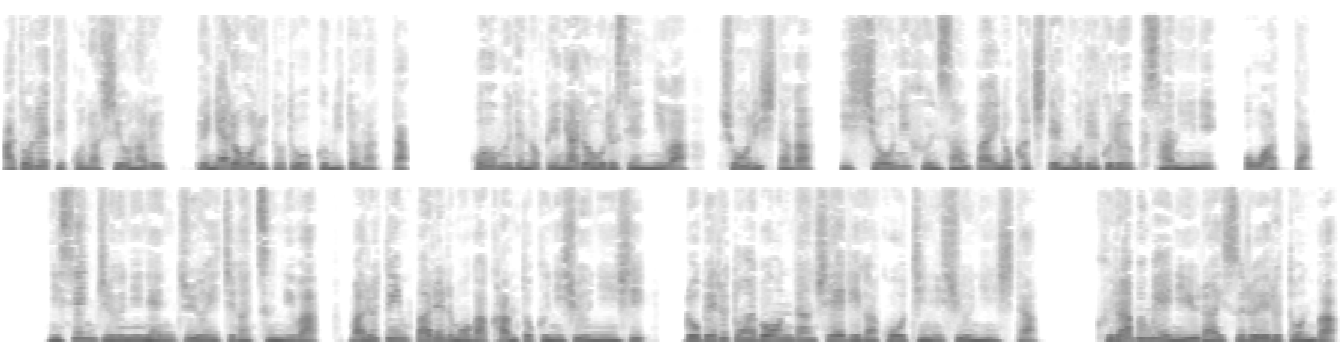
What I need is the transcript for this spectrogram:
アトレティコナシオナル、ペニャロールと同組となった。ホームでのペニャロール戦には勝利したが、1勝2分3敗の勝ち点5でグループ3位に終わった。2012年11月には、マルティン・パレルモが監督に就任し、ロベルト・アボンダンシェーリがコーチに就任した。クラブ名に由来するエルトンバ、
